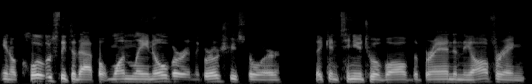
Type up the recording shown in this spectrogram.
you know closely to that but one lane over in the grocery store that continue to evolve the brand and the offering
